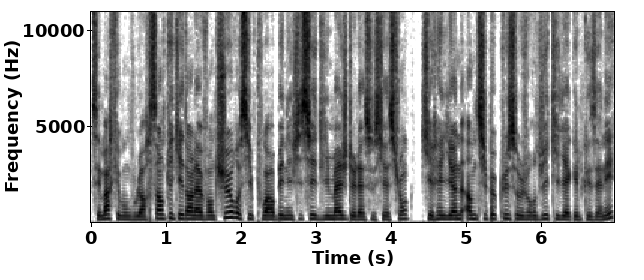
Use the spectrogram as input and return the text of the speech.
Ces marques vont vouloir s'impliquer dans l'aventure, aussi pouvoir bénéficier de l'image de l'association qui rayonne un petit peu plus aujourd'hui qu'il y a quelques années.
